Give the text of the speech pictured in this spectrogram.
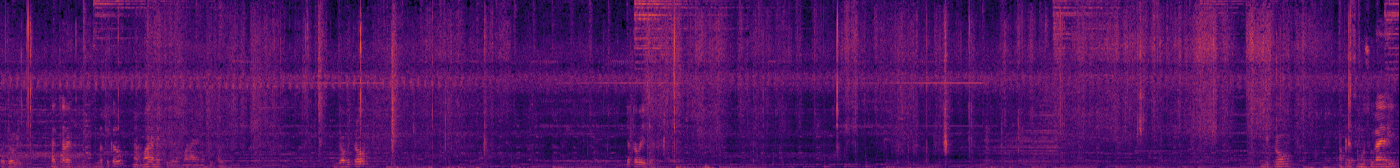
તો જોવી. તારે નથી કરવું? ના મારે નથી કરવું. મારે અહીંયા નથી કરવું. જો મિત્રો. કેટલો ભાઈ છે? મિત્રો આપણે સમોસું લાયા હી.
